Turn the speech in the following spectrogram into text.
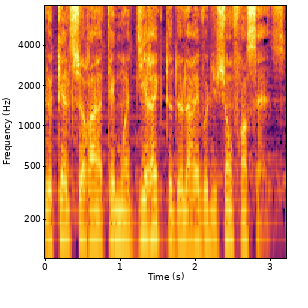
lequel sera un témoin direct de la Révolution française.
